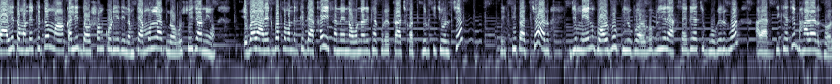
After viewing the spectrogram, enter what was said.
তাহলে তোমাদেরকে তো মা কালীর দর্শন করিয়ে দিলাম। কেমন লাগল অবশ্যই জানিও। এবার আরেকবার তোমাদেরকে দেখাই, এখানে নবনারী ঠাকুরের কাজ কতদূর কি চলছে। দেখতেই পাচ্ছ, আর যে মেন গর্ভগৃহ, গর্ভগৃহের এক সাইডে আছে ভোগের ঘর, আর একদিকে আছে ভাড়ার ঘর।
